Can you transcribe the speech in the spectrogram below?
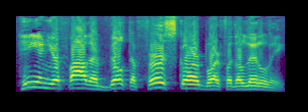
he and your father built the first scoreboard for the Little League.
